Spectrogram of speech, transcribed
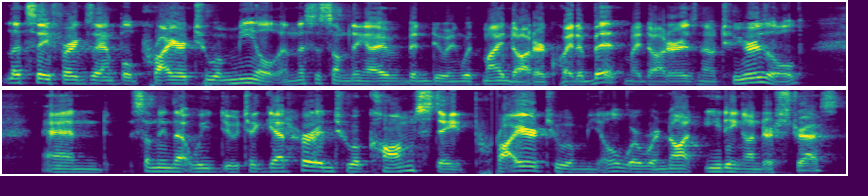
let's say for example prior to a meal and this is something I've been doing with my daughter quite a bit. My daughter is now 2 years old and something that we do to get her into a calm state prior to a meal where we're not eating under stress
